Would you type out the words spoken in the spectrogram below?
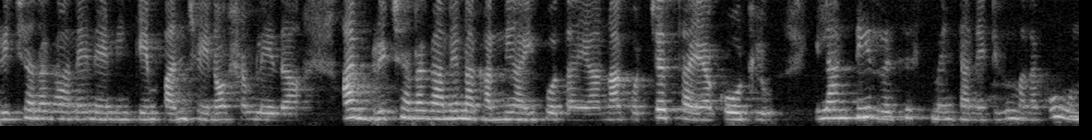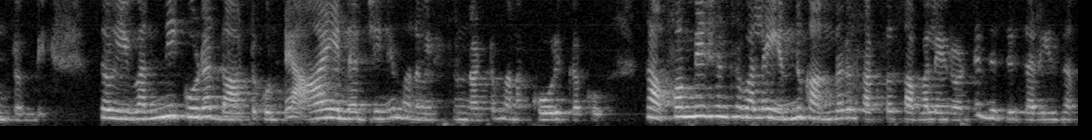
రిచ్ అనగానే నేను ఇంకేం పని చేయనవసరం లేదా? ఐ రిచ్ అనగానే నాకు అన్నీ అయిపోతాయా? నాకు వచ్చేస్తాయా కోట్లు? ఇలాంటి రెసిస్ట్‌మెంట్ అనేటివి మనకు ఉంటుంది. సో ఇవన్నీ కూడా దాటుకుంటే ఆ ఎనర్జీనే మనం ఇస్తున్నట్టు మన కోరికకు. సో అఫర్మేషన్స్ వల్ల ఎందుకు అందరూ సక్సెస్ అవ్వలేరు అంటే దిస్ ఈస్ అ రీజన్.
